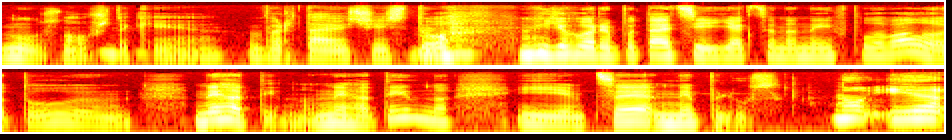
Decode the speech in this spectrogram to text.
ну, знову ж таки, вертаючись до його репутації, як це на неї впливало, то негативно, негативно, і це не плюс. Ну і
